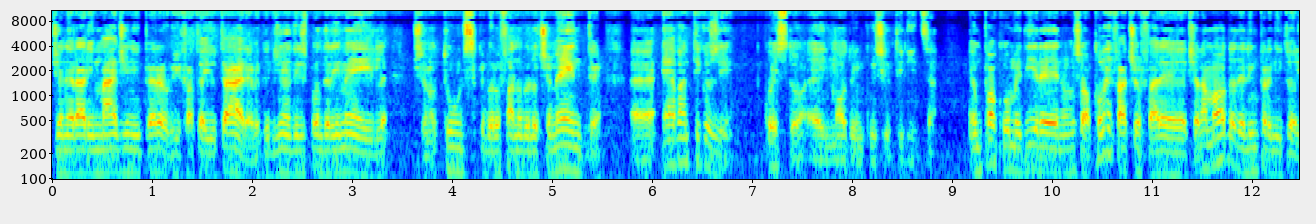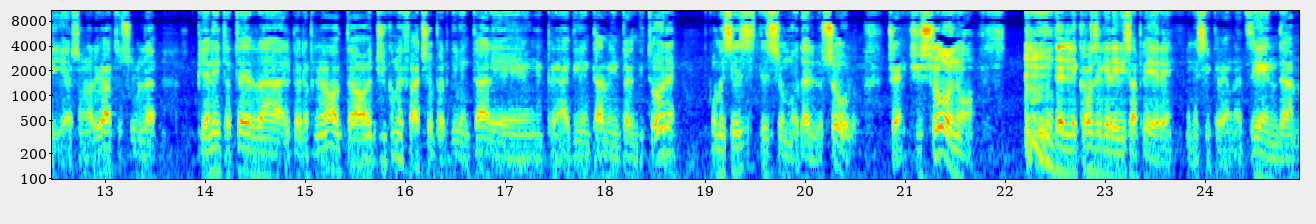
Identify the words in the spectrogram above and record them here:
generare immagini per vi fate aiutare, avete bisogno di rispondere email, ci sono tools che ve lo fanno velocemente uh, e avanti così. Questo è il modo in cui si utilizza. È un po' come dire, non so, come faccio a fare, c'è la moda dell'imprenditoria, sono arrivato sul pianeta Terra per la prima volta oggi, come faccio per diventare a diventare un imprenditore? Come se esistesse un modello solo. Cioè, ci sono delle cose che devi sapere, come si crea un'azienda,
